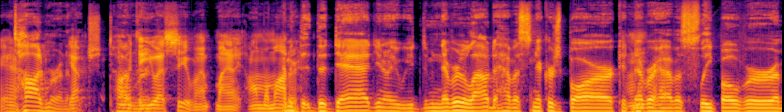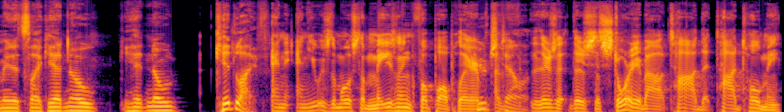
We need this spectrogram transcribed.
yeah. Todd Yep. Marinovich, I Todd went to USC, my, my alma I mater. mean, the, the dad, you know, we were never allowed to have a Snickers bar, Mm-hmm. could never have a sleepover. I mean, it's like he had no, he had no kid life. and and he was the most amazing football player. Huge talent. There's a there's a story about Todd that Todd told me.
